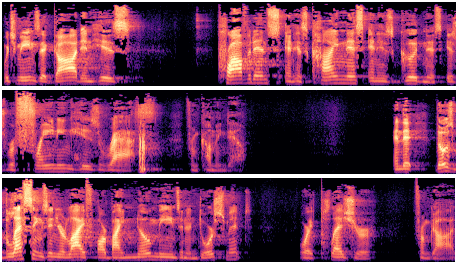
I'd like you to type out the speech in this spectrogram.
which means that God, in His providence and His kindness and His goodness, is refraining His wrath from coming down. And that those blessings in your life are by no means an endorsement or a pleasure from God.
